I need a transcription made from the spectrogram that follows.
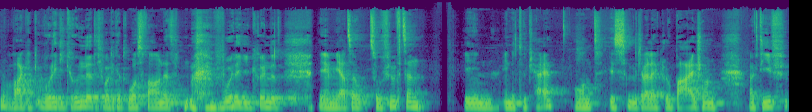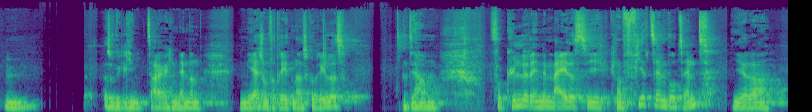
war, wurde gegründet, ich wollte gerade was founded, wurde gegründet im Jahr 2015 in, in der Türkei und ist mittlerweile global schon aktiv, also wirklich in zahlreichen Ländern, mehr schon vertreten als Gorillas. Und sie haben verkündet Ende Mai, dass sie knapp 14 Prozent ihrer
